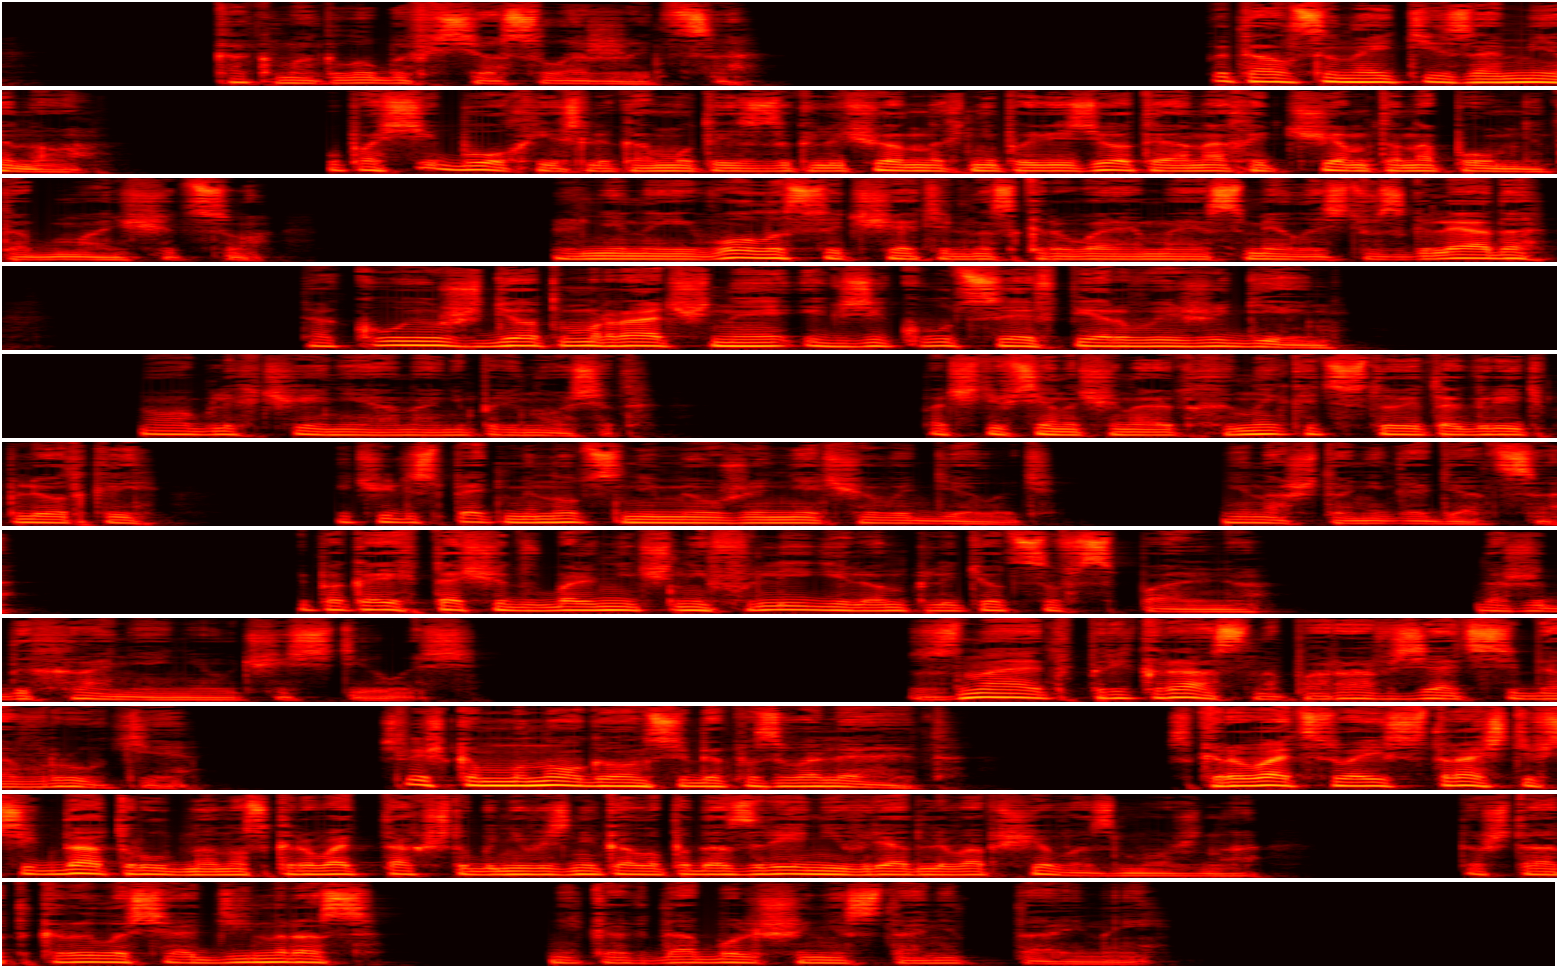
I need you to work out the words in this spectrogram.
как могло бы все сложиться. Пытался найти замену. Упаси бог, если кому-то из заключенных не повезет, и она хоть чем-то напомнит обманщицу — льняные волосы, тщательно скрываемая смелость взгляда. Такую ждет мрачная экзекуция в первый же день. Но облегчения она не приносит. Почти все начинают хныкать, стоит огреть плеткой, и через пять минут с ними уже нечего делать. Ни на что не годятся. И пока их тащат в больничный флигель, он плетется в спальню. Даже дыхание не участилось. Знает прекрасно, пора взять себя в руки. Слишком много он себе позволяет. Скрывать свои страсти всегда трудно, но скрывать так, чтобы не возникало подозрений, вряд ли вообще возможно. То, что открылось один раз, никогда больше не станет тайной.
